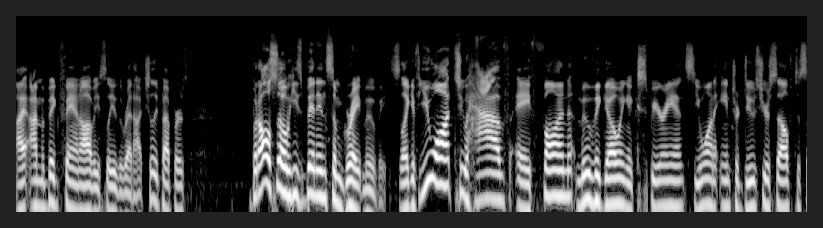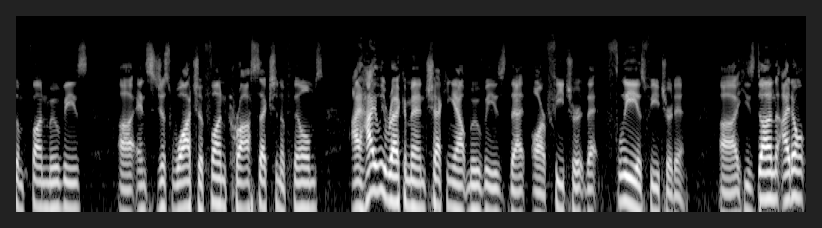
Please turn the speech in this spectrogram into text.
I, I'm a big fan, obviously, of the Red Hot Chili Peppers but also he's been in some great movies. Like if you want to have a fun movie going experience, you want to introduce yourself to some fun movies, uh, and just watch a fun cross section of films. I highly recommend checking out movies that are featured that Flea is featured in. Uh, he's done. I don't.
